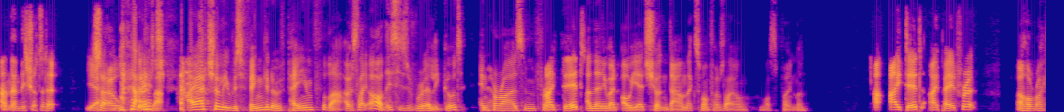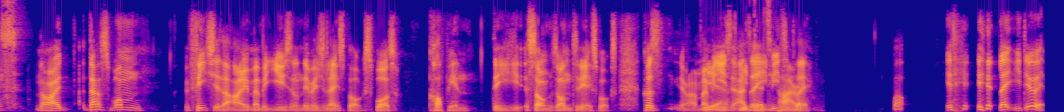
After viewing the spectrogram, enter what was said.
and then they shuttered it. Yeah. So, I, there's I actually was thinking of paying for that. I was like, oh, this is really good in Horizon 3. I did. and then he went, oh, yeah, it's shutting down next month. I was like, oh, what's the point then? I, I did. I paid for it. Oh, right. No, I that's one feature that I remember using on the original Xbox was copying the songs onto the Xbox because you know, I remember Yeah, using it as a music pirate. player. Well, it, it let you do it.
